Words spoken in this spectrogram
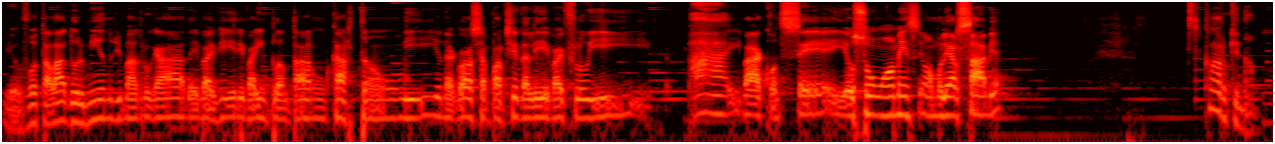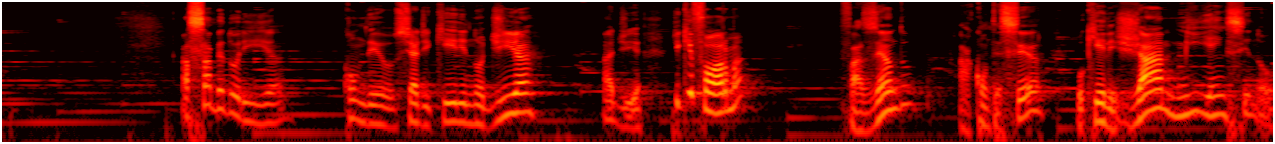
Eu vou estar lá dormindo de madrugada e vai vir e vai implantar um cartão e o negócio a partir dali vai fluir, vai, vai acontecer e eu sou um homem, uma mulher sábia. Claro que não. A sabedoria com Deus se adquire no dia a dia. De que forma? Fazendo acontecer o que ele já me ensinou.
